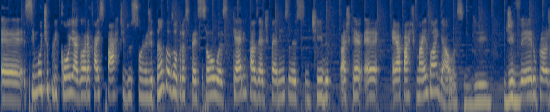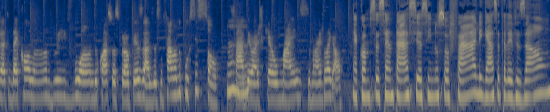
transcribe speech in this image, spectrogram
é, se multiplicou e agora faz parte dos sonhos de tantas outras pessoas que querem fazer a diferença nesse sentido, eu acho que é, é, é a parte mais legal, assim, de, de ver o projeto decolando e voando com as suas próprias asas, assim, falando por si só, uhum. sabe? Eu acho que é o mais, o mais legal. É como se você sentasse, assim, no sofá, ligasse a televisão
